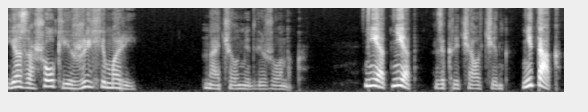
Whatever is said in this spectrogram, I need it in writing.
я зашел к ежихе Мари», — начал медвежонок. «Нет, нет!» — закричал Чинк. «Не так!»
